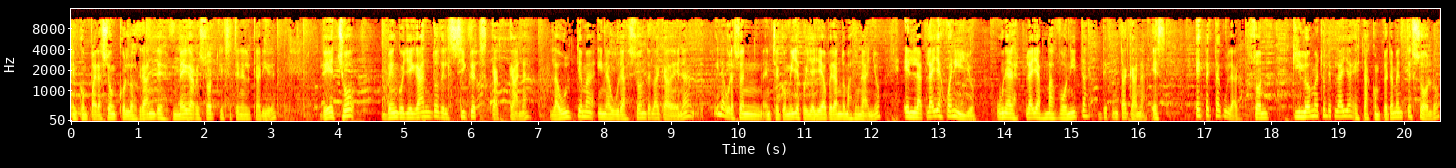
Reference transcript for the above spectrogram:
en comparación con los grandes mega resorts que existen en el Caribe. De hecho, vengo llegando del Secrets Capcana, la última inauguración de la cadena, inauguración entre comillas, porque ya lleva operando más de un año, en la playa Juanillo, una de las playas más bonitas de Punta Cana. Es espectacular, son kilómetros de playa, estás completamente solo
